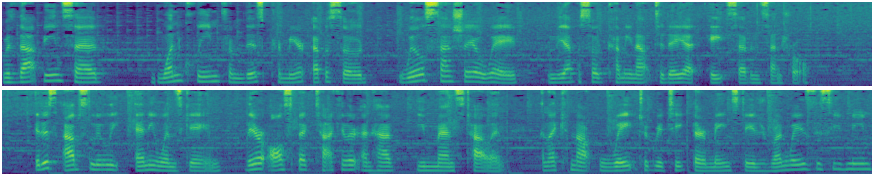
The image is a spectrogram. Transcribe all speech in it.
With that being said, one queen from this premiere episode will sashay away the episode coming out today at 8, 7 central. It is absolutely anyone's game. They are all spectacular and have immense talent, and I cannot wait to critique their main stage runways this evening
